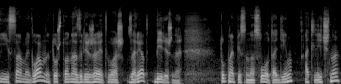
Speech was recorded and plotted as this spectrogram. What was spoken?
И самое главное, то, что она заряжает ваш заряд бережно. Тут написано слот 1, отлично,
